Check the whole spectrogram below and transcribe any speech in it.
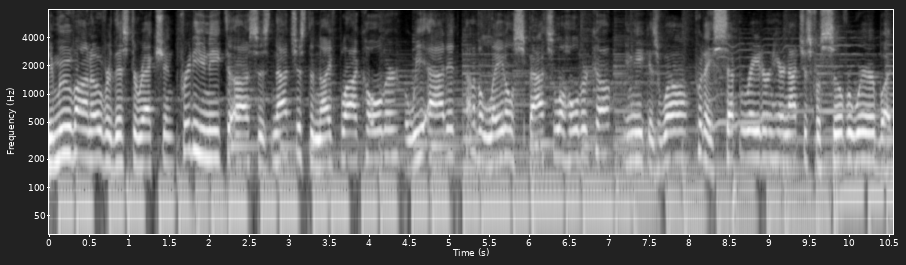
If you move on over this direction, pretty unique to us is not just the knife block holder, but we added kind of a ladle spatula holder cup, unique as well. Put a separator in here, not just for silverware, but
